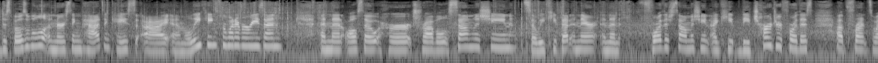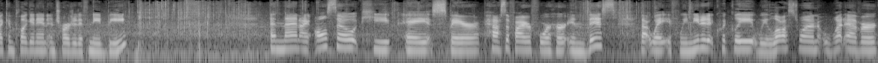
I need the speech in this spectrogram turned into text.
disposable nursing pads in case I am leaking for whatever reason. And then also her travel sound machine. So we keep that in there. And then for the sound machine, I keep the charger for this up front so I can plug it in and charge it if need be. And then I also keep a spare pacifier for her in this. That way, if we needed it quickly, we lost one, whatever,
